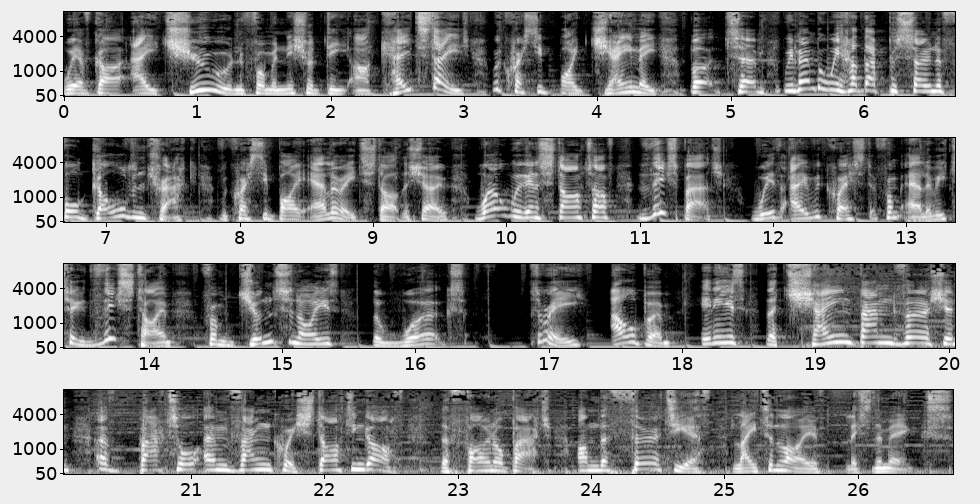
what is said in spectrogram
We have got a tune from Initial D arcade stage requested by Jamie. But um, remember, we had that Persona 4 Golden track requested by Ellery to start the show. Well, we're going to start off this batch with a request from Ellery too. This time from Jun Senoue's The Works 3 album. It is the chain band version of Battle and Vanquish, starting off the final batch on the 30th Late and Live Listener Mix.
